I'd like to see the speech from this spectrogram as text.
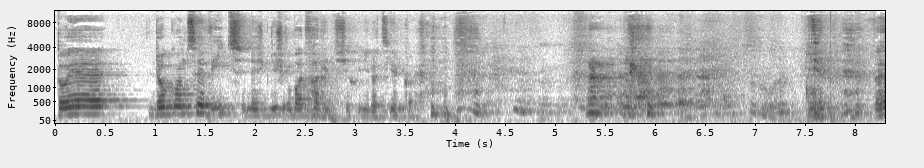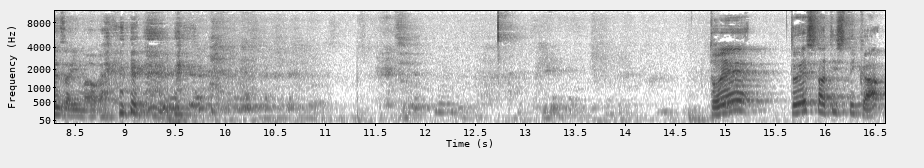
To je dokonce víc, než když oba dva rodiče chodí do církve. to je zajímavé. to je, to je statistika,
